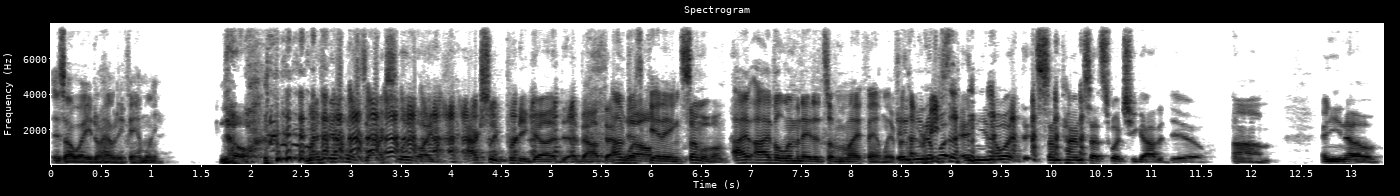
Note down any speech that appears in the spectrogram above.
Is that why you don't have any family? No, my family's actually like actually pretty good about that. I'm just Well, kidding. Some of them. I, I've eliminated some of my family for and that you know reason. what? And you know what? Sometimes that's what you got to do. Um, and you know,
